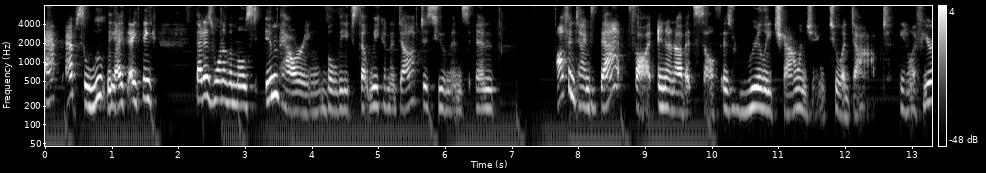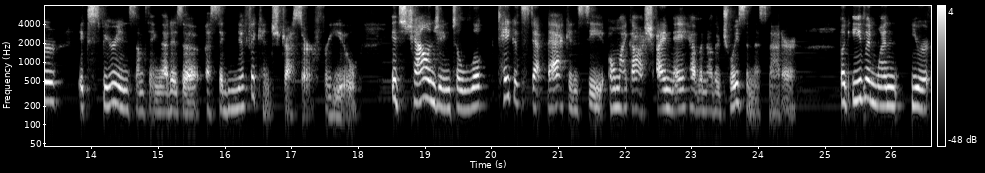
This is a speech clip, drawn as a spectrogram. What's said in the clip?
A- absolutely. I, I think that is one of the most empowering beliefs that we can adopt as humans. And oftentimes that thought in and of itself is really challenging to adopt. You know, if you're experiencing something that is a, a significant stressor for you, it's challenging to look, take a step back and see, oh my gosh, I may have another choice in this matter. But even when you're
